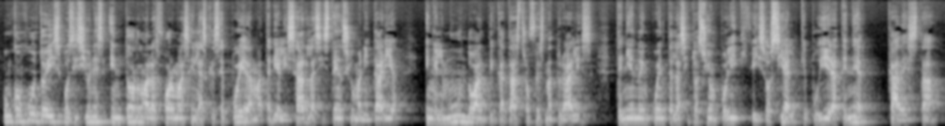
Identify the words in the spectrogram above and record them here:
un conjunto de disposiciones en torno a las formas en las que se pueda materializar la asistencia humanitaria en el mundo ante catástrofes naturales, teniendo en cuenta la situación política y social que pudiera tener cada Estado.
